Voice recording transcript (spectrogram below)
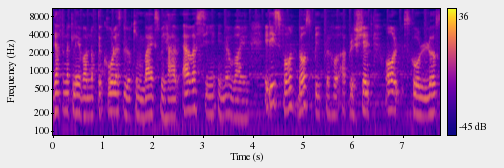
definitely one of the coolest looking bikes we have ever seen in a while. It is for those people who appreciate old school looks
